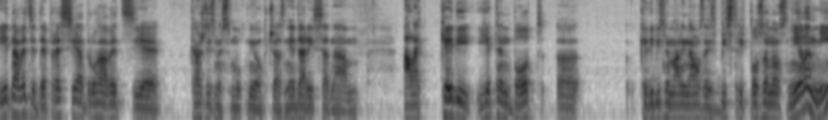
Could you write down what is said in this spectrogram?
jedna vec je depresia, druhá vec je, každý sme smutní občas, nedarí sa nám, ale kedy je ten bod, e, kedy by sme mali naozaj zbystriť pozornosť nielen my,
